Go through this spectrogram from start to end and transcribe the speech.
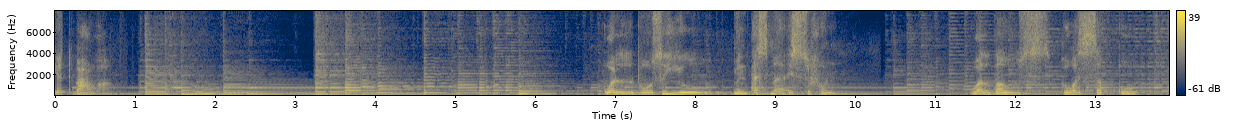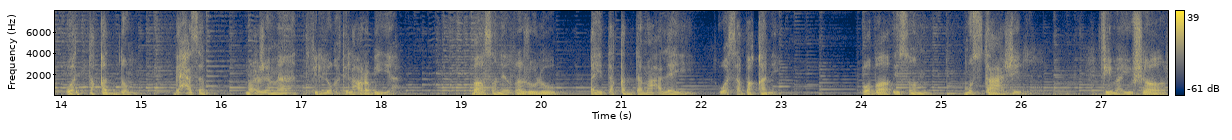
يتبعها. والبوصي من أسماء السفن. والبوص هو السبق والتقدم بحسب معجمات في اللغة العربية. باصني الرجل أي تقدم علي وسبقني. وبائص مستعجل فيما يشار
